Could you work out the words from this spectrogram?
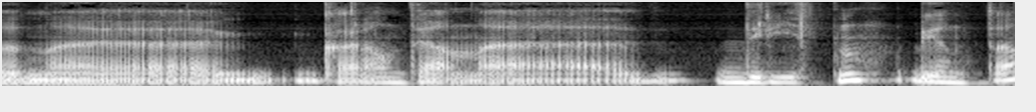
denne karantenedriten begynte.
